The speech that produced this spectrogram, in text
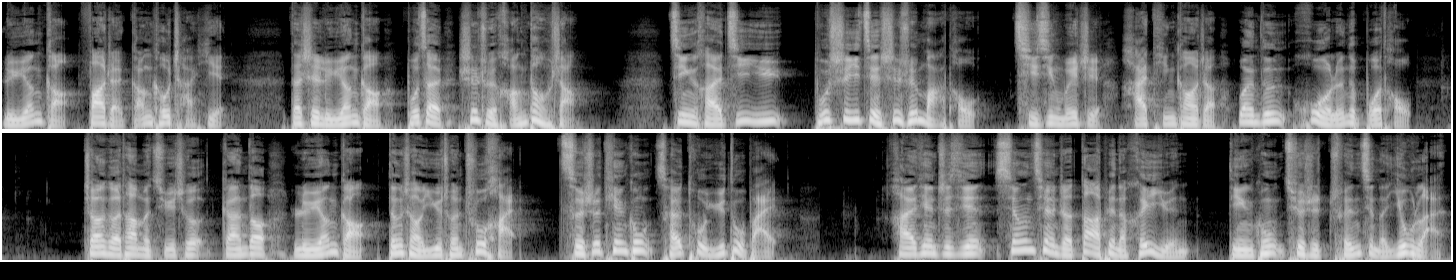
吕阳港发展港口产业，但是吕阳港不在深水航道上，近海基于不是一件深水码头，迄今为止还停靠着万吨货轮的泊头。张可他们驱车赶到吕阳港，登上渔船出海，此时天空才吐鱼肚白，海天之间镶嵌着大片的黑云，顶空却是纯净的幽蓝。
